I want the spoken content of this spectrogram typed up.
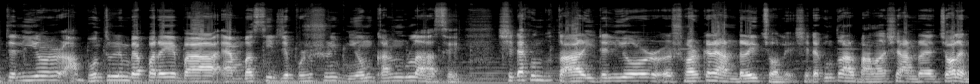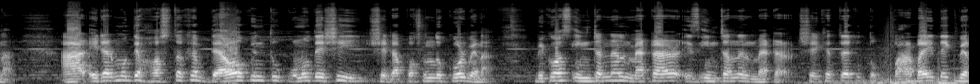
ইটালিয়র আভ্যন্তরীণ ব্যাপারে বা অ্যাম্বাসির যে প্রশাসনিক নিয়ম কানুনগুলো আছে, সেটা কিন্তু তার ইটালীয়র সরকারের আন্ডারেই চলে। সেটা কিন্তু আর বাংলাদেশের আন্ডারে চলে না। আর এটার মধ্যে হস্তক্ষেপ দেওয়াও কিন্তু কোনো দেশেই সেটা পছন্দ করবে না। Because internal matter is internal matter সেই ক্ষেত্রে কিন্তু বারবারই দেখবেন,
